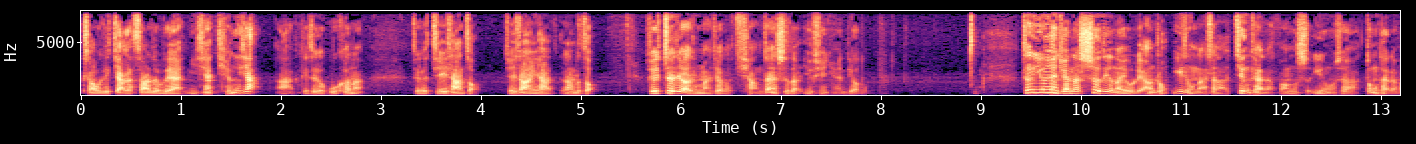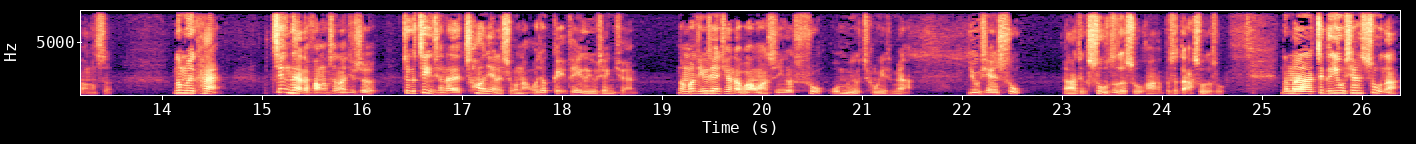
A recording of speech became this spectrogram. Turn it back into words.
稍微给加个塞儿，对不对？你先停一下啊，给这个顾客呢这个结账走，结账一下让他走，所以这叫什么？叫做抢占式的优先权调动。这个优先权的设定呢有两种，一种呢是静态的方式，一种是动态的方式。那么看静态的方式呢，就是这个进程在创建的时候呢，我就给它一个优先权。那么优先权呢，往往是一个数，我们又称为什么呀？优先数啊，这个数字的数啊，不是大数的数。那么这个优先数呢，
